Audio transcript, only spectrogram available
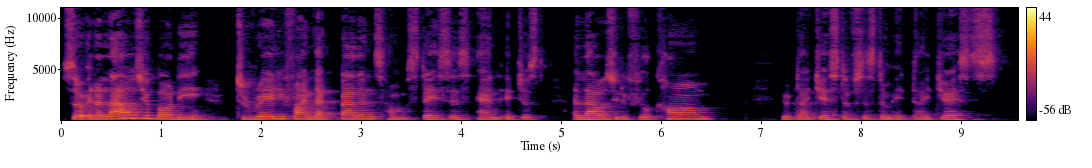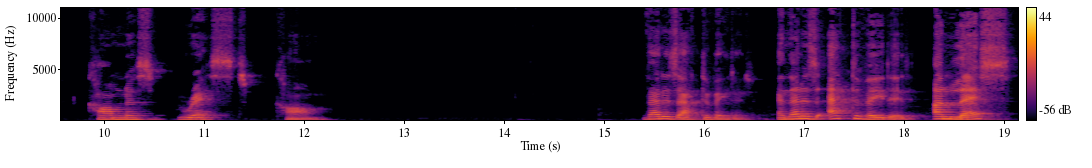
So it allows your body to really find that balance homeostasis and it just allows you to feel calm. Your digestive system it digests. Calmness rest calm that is activated. And that is activated unless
